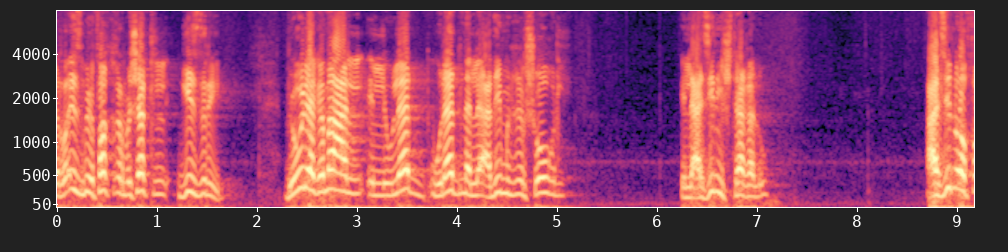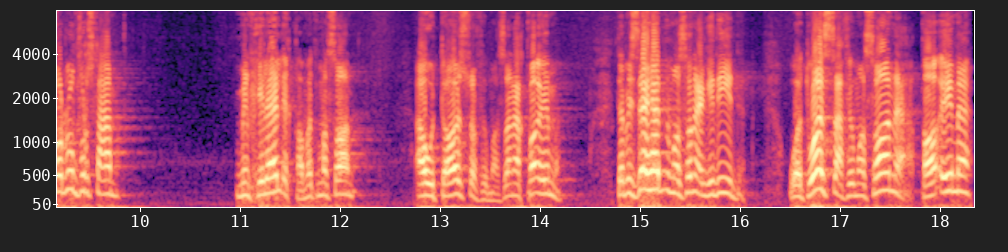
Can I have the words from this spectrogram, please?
الرئيس بيفكر بشكل جذري. بيقول يا جماعة ال- الاولاد ولادنا اللي قاعدين من غير شغل اللي عايزين يشتغلوا عايزين نوفر لهم فرصة عمل من خلال إقامة مصانع أو التوسع في مصانع قائمة. طب إزاي هبني مصانع جديدة؟ وأتوسع في مصانع قائمة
